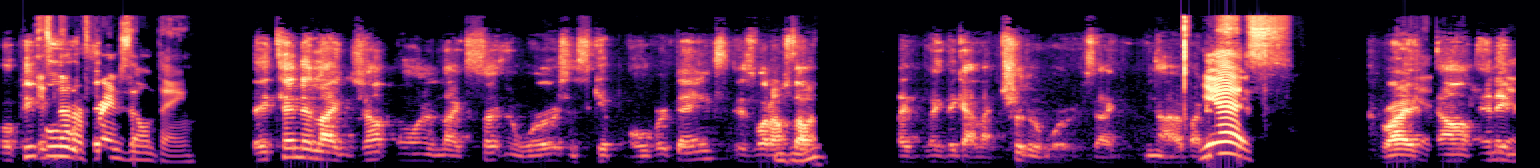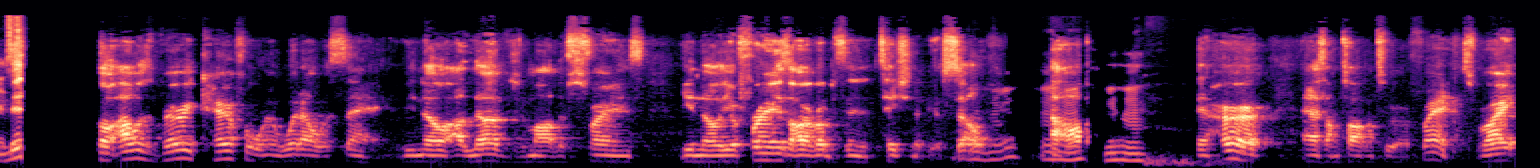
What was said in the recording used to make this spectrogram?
well, people, it's not a friend zone thing? They tend to like jump on like certain words and skip over things. Is what I'm mm-hmm. saying. Like, like they got like trigger words, like you know. Yes. Right. Yes. Um, and they yes. miss. So I was very careful in what I was saying. You know, I love Jamala's friends. You know, your friends are a representation of yourself. Mm-hmm. Mm-hmm. mm-hmm. And her, as I'm talking to her friends, right?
